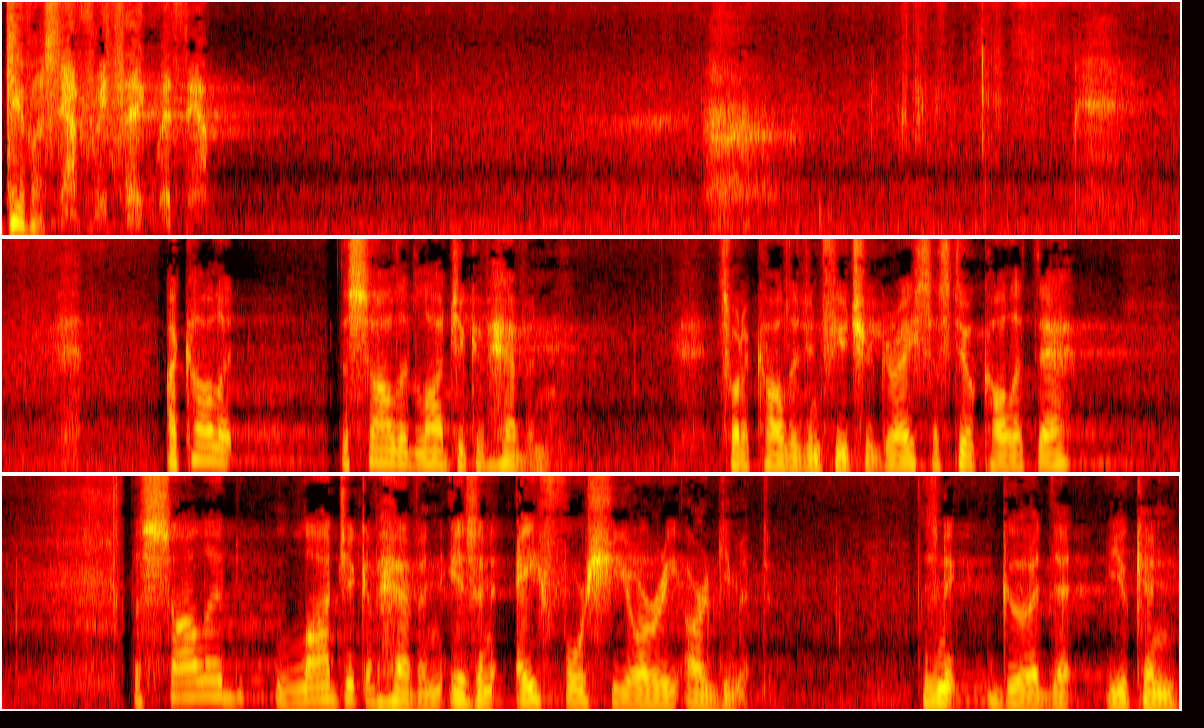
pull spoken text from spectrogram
give us everything with him. I call it the solid logic of heaven. That's what I called it in Future Grace. I still call it that. The solid logic of heaven is an a fortiori argument. Isn't it good that you can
